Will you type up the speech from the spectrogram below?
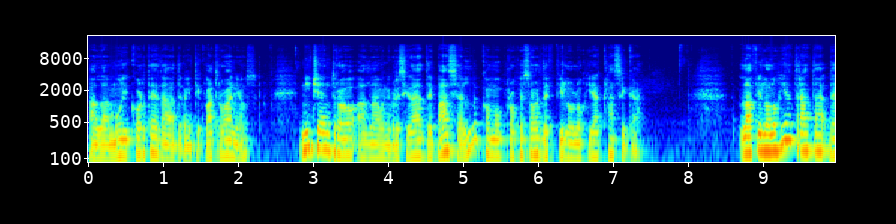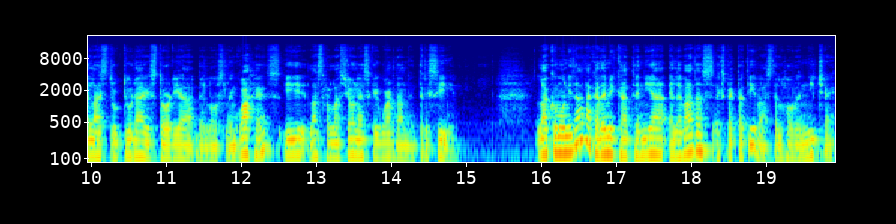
a la muy corta edad de 24 años, Nietzsche entró a la Universidad de Basel como profesor de filología clásica. La filología trata de la estructura e historia de los lenguajes y las relaciones que guardan entre sí. La comunidad académica tenía elevadas expectativas del joven Nietzsche,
